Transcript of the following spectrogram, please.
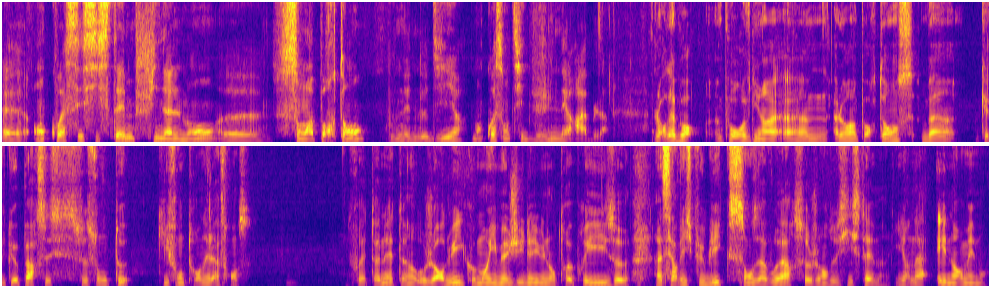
Euh, en quoi ces systèmes finalement euh, sont importants Vous venez de le dire. Mais en quoi sont-ils vulnérables? Alors d'abord, pour revenir à, leur importance, ben, quelque part, ce sont eux qui font tourner la France. Faut être honnête, hein. aujourd'hui, comment imaginer une entreprise, un service public sans avoir ce genre de système? Il y en a énormément.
